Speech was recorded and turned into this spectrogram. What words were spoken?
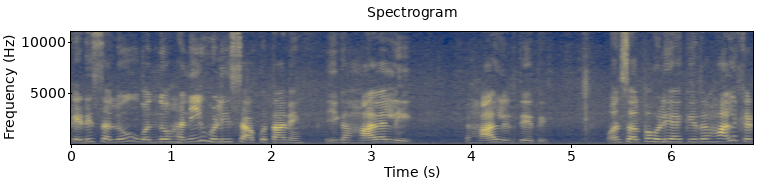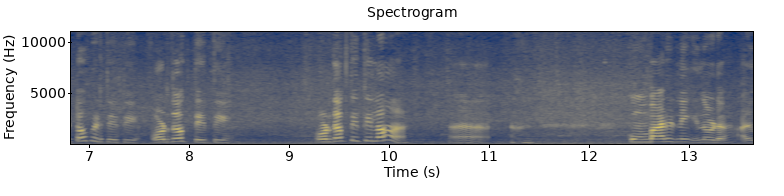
ಕೆಡಿಸಲು ಒಂದು ಹನಿ ಹುಳಿ ಸಾಕು ಈಗ ಹಾಲಲ್ಲಿ, ಹಾಲು ಇರ್ತೈತಿ. ಒಂದು ಸ್ವಲ್ಪ ಹುಳಿ ಹಾಕಿದ್ರೆ ಹಾಲು ಕೆಟ್ಟೋಗ್ಬಿಡ್ತೈತಿ, ಒಡ್ದೋಗ್ತೈತಿ. ಒಡ್ದೋಗ್ತೈತಿಲ್ಲ ಕುಂಬಾರನಿಗೆ, ನೋಡು, ಅದು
